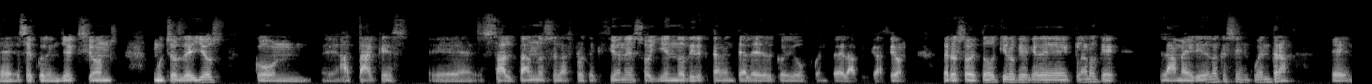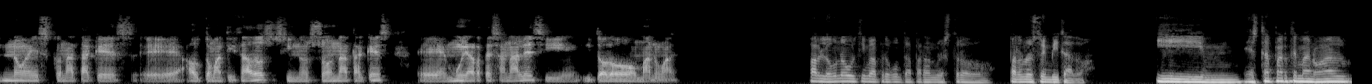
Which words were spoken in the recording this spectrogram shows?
eh, SQL injections, muchos de ellos con eh, ataques eh, saltándose las protecciones o yendo directamente a leer el código fuente de la aplicación. Pero sobre todo quiero que quede claro que la mayoría de lo que se encuentra eh, no es con ataques eh, automatizados, sino son ataques eh, muy artesanales y, y, todo manual. Pablo, una última pregunta para nuestro, para nuestro invitado. Y mm, esta parte manual,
